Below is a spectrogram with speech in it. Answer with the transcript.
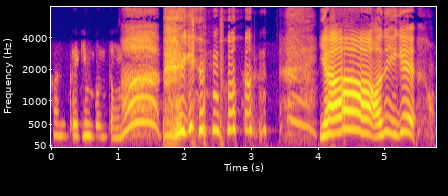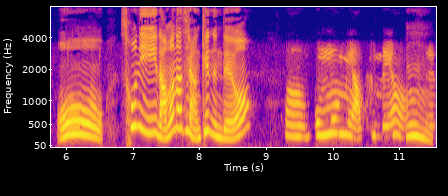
한 100인분 정도? 100인분. 야, 아니 이게 오, 손이 남아나질 않겠는데요? 어, 온몸이 아픈데요. 음. 그래도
